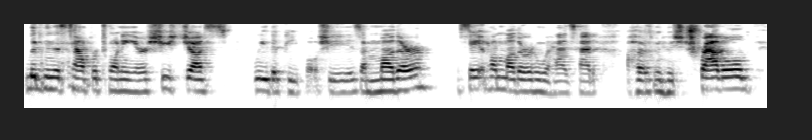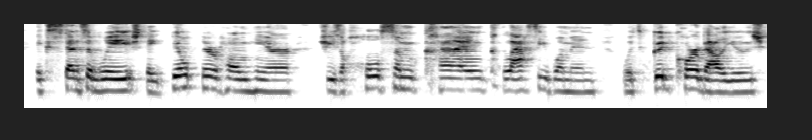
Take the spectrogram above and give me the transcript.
lived in this town for 20 years. She's just we the people. She is a mother, a stay at home mother who has had a husband who's traveled extensively. They built their home here. She's a wholesome, kind, classy woman with good core values.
